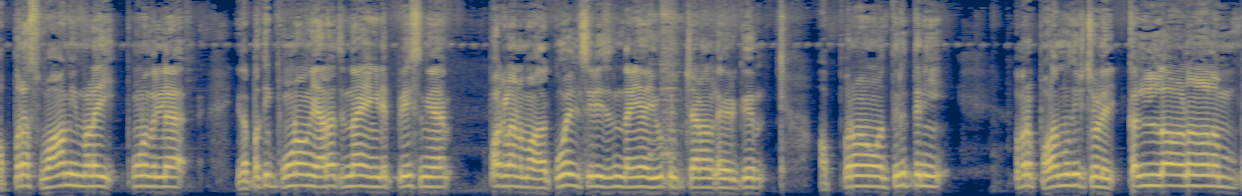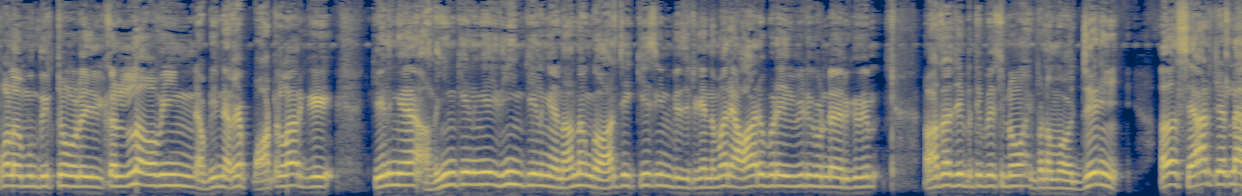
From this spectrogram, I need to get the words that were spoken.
அப்புறம் சுவாமி மலை போனதில்லை. இதை பற்றி போனவங்க யாராச்சும் தான் என்கிட்ட பேசுங்க. பார்க்கலாம். நம்ம கோயில் சீரீஸ்னு தனியாக யூடியூப் சேனலில் இருக்குது அப்புறம் திருத்தணி அப்புறம் பழமுதிர்ச்சோலை கல்லானாலும் பழமுதிர்ச்சோலையில் கல்லாவின் அப்படின்னு நிறைய பாட்டெல்லாம் இருக்குது கேளுங்க அதையும் கேளுங்க இதையும் கேளுங்க. நான் தான் உங்கள் ஆர்ஜே கேசின்னு பேசிட்டு இருக்கேன் இந்த மாதிரி ஆறுபடை வீடு கொண்டு இருக்குது. ராஜாஜி பற்றி பேசிட்டோம். இப்போ நம்ம ஜேர்னி அதாவது ஷேர் சேட்டில்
